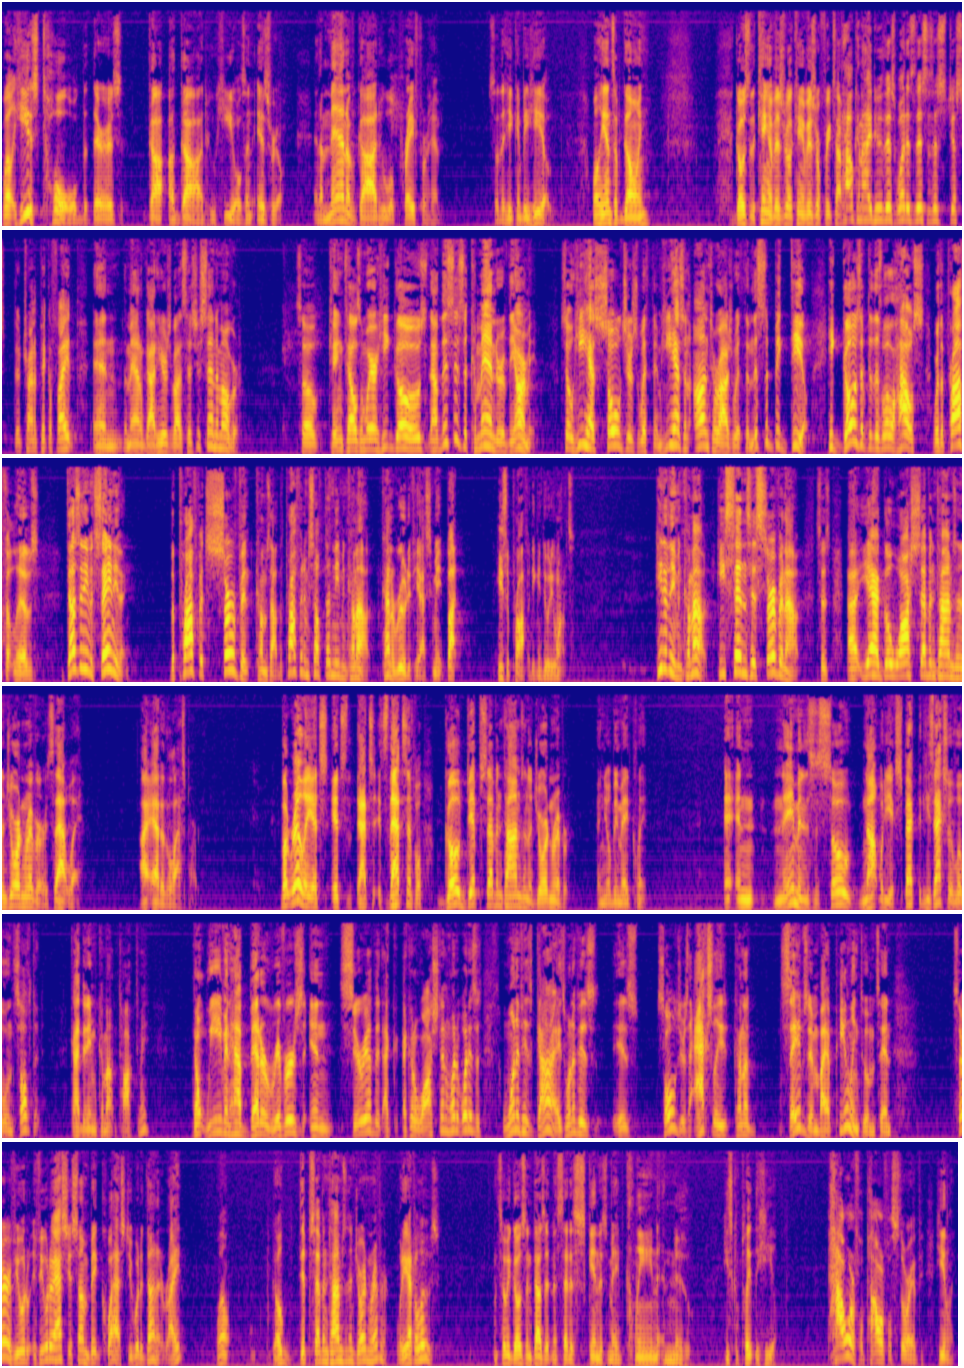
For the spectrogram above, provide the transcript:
Well, he is told that there is a God who heals in Israel and a man of God who will pray for him so that he can be healed. Well, he ends up going, goes to the king of Israel. The king of Israel freaks out. How can I do this? What is this? Is this just they're trying to pick a fight? And the man of God hears about it says, just send him over. So king tells him where he goes. Now, this is a commander of the army. So he has soldiers with him. He has an entourage with him. This is a big deal. He goes up to this little house where the prophet lives, doesn't even say anything. The prophet's servant comes out. The prophet himself doesn't even come out. Kind of rude if you ask me, but he's a prophet. He can do what he wants. He doesn't even come out. He sends his servant out. Says, uh, "Yeah, go wash seven times in the Jordan River. It's that way." I added the last part. But really, it's, it's, that's, it's that simple. Go dip seven times in the Jordan River, and you'll be made clean. And, and Naaman, this is so not what he expected. He's actually a little insulted. God didn't even come out and talk to me. Don't we even have better rivers in Syria that I, I could have washed in? What, what is this? One of his guys, one of his, his soldiers, actually kind of saves him by appealing to him and saying, Sir, if you would, if he would have asked you some big quest, you would have done it, right? Well, Go dip seven times in the Jordan River. What do you got to lose? And so he goes and does it, and said his skin is made clean and new. He's completely healed. Powerful, powerful story of healing.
